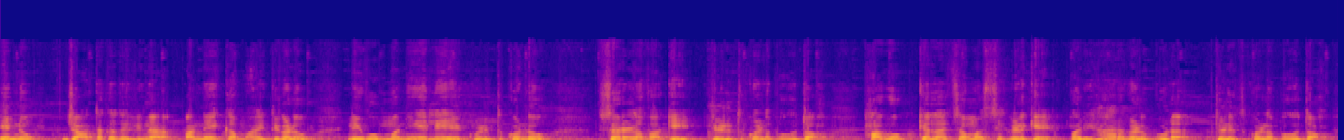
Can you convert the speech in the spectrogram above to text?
ಇನ್ನು ಜಾತಕದಲ್ಲಿನ ಅನೇಕ ಮಾಹಿತಿಗಳು ನೀವು ಮನೆಯಲ್ಲಿಯೇ ಕುಳಿತುಕೊಂಡು ಸರಳವಾಗಿ ತಿಳಿದುಕೊಳ್ಳಬಹುದು ಹಾಗೂ ಕೆಲ ಸಮಸ್ಯೆಗಳಿಗೆ ಪರಿಹಾರಗಳು ಕೂಡ ತಿಳಿದುಕೊಳ್ಳಬಹುದು.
